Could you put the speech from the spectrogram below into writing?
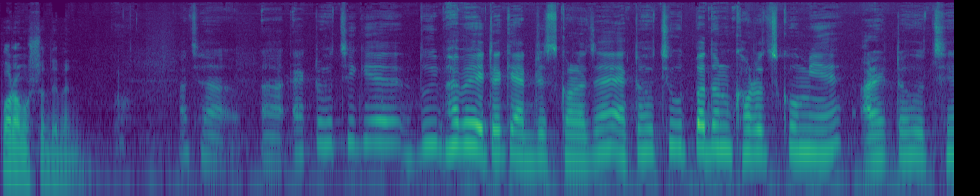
পরামর্শ দেবেন? আচ্ছা একটা হচ্ছে গিয়ে দুইভাবে এটাকে অ্যাড্রেস করা যায়। একটা হচ্ছে উৎপাদন খরচ কমিয়ে আরেকটা হচ্ছে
